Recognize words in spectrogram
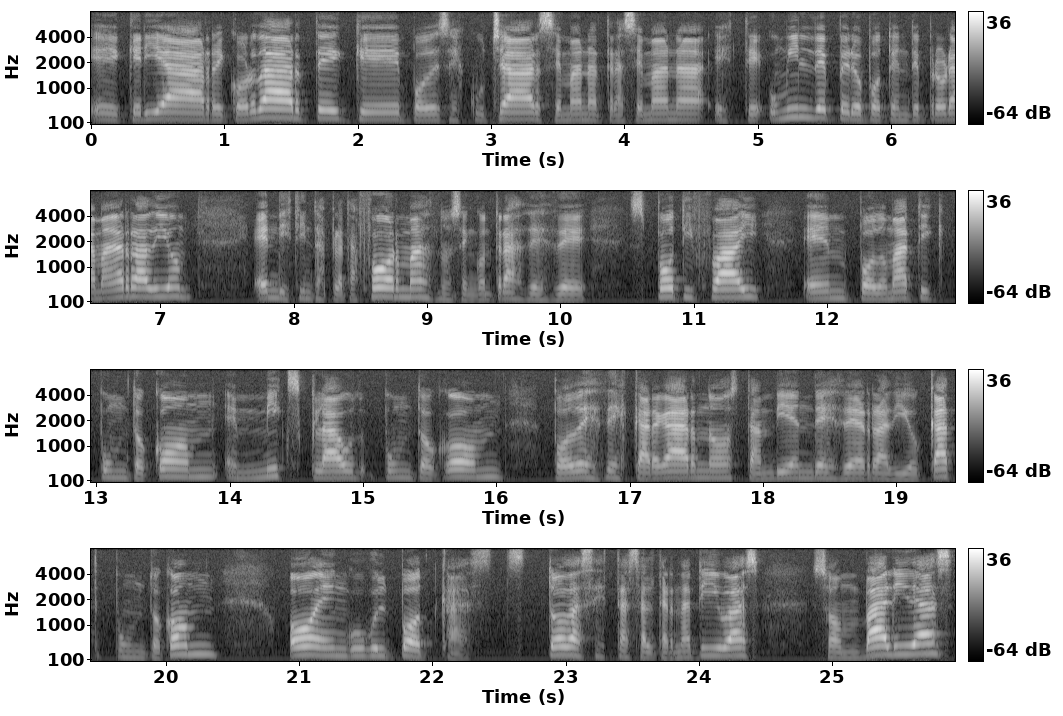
eh, quería recordarte que podés escuchar semana tras semana este humilde pero potente programa de radio en distintas plataformas. Nos encontrás desde Spotify, en podomatic.com, en mixcloud.com. Podés descargarnos también desde radiocat.com o en Google Podcasts. Todas estas alternativas son válidas.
